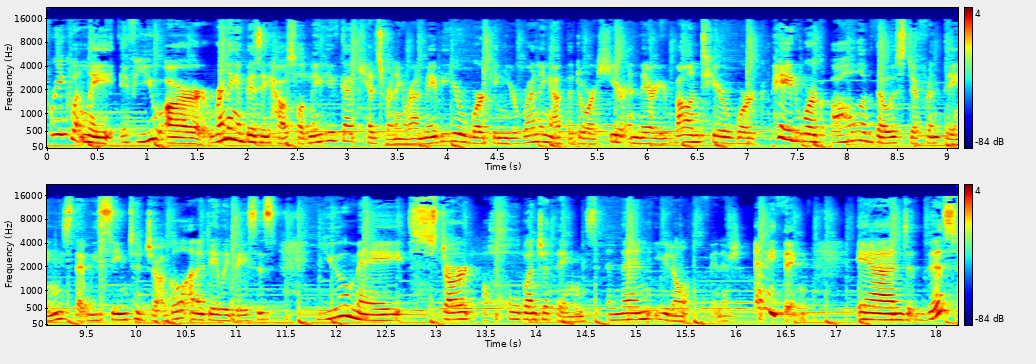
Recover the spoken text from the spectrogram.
Frequently, if you are running a busy household, maybe you've got kids running around, maybe you're working, you're running out the door here and there, your volunteer work, paid work, all of those different things that we seem to juggle on a daily basis, you may start a whole bunch of things and then you don't finish anything. And this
